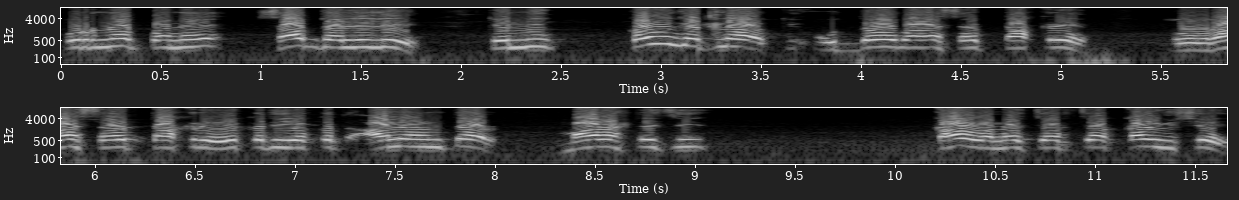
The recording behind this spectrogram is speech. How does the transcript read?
पूर्णपणे साफ झालेली त्यांनी कळून घेतलं की उद्धव बाळासाहेब ठाकरे राजसाहेब ठाकरे हे कधी एकत्र आल्यानंतर महाराष्ट्राची काय होणार चर्चा काय विषय?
